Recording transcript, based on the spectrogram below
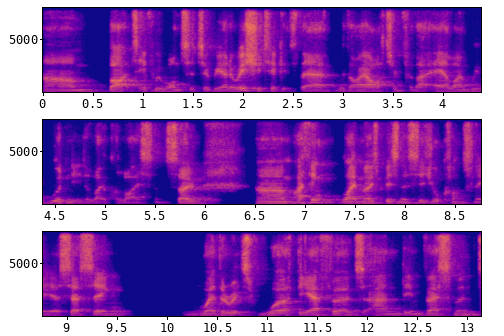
Um, but if we wanted to be able to issue tickets there with IATA and for that airline, we would need a local license. So um, I think, like most businesses, you're constantly assessing whether it's worth the effort and the investment,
